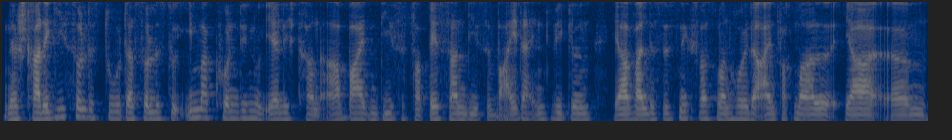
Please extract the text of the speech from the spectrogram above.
eine Strategie solltest du, da solltest du immer kontinuierlich dran arbeiten, diese verbessern, diese weiterentwickeln, ja, weil das ist nichts, was man heute einfach mal ja, ähm,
